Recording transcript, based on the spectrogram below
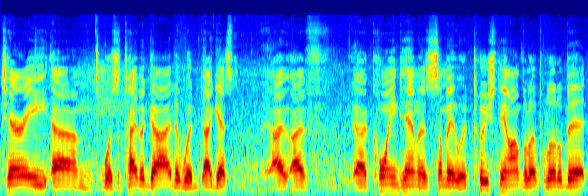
Terry um, was the type of guy that would, I guess, I, have uh, coined him as somebody that would push the envelope a little bit.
